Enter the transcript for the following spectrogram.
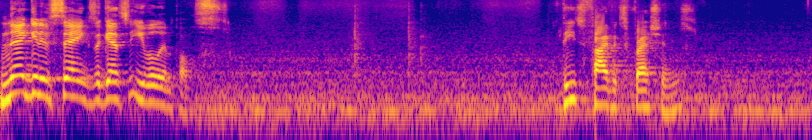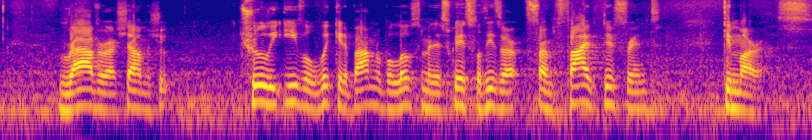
negative sayings against the evil impulse. These five expressions, Rav, Rashal, truly evil, wicked, abominable, loathsome, and disgraceful, these are from five different Gemaras.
